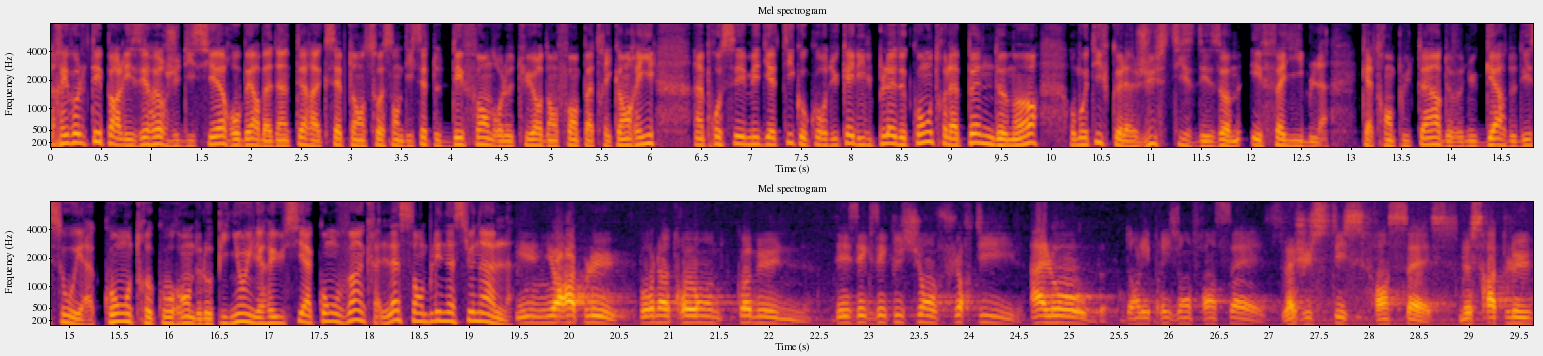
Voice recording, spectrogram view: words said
Révolté par les erreurs judiciaires, Robert Badinter accepte en 77 de défendre le tueur d'enfants Patrick Henry. Un procès médiatique au cours duquel il plaide contre la peine de mort au motif que la justice justice des hommes est faillible. Quatre ans plus tard, devenu garde des Sceaux et à contre-courant de l'opinion, il réussit à convaincre l'Assemblée nationale. Il n'y aura plus, pour notre honte commune, des exécutions furtives à l'aube dans les prisons françaises. La justice française ne sera plus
